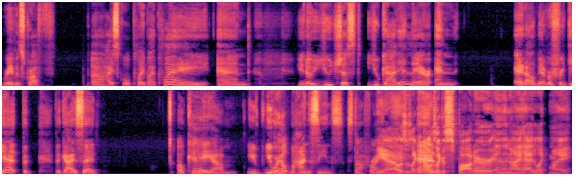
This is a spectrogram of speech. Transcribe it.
Ravenscroft uh, High School play-by-play, and you know, you just you got in there and and I'll never forget the the guy said, "Okay, um, you you were helping behind the scenes stuff, right?" Yeah, I was just like I was like a spotter, and then I had like my,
